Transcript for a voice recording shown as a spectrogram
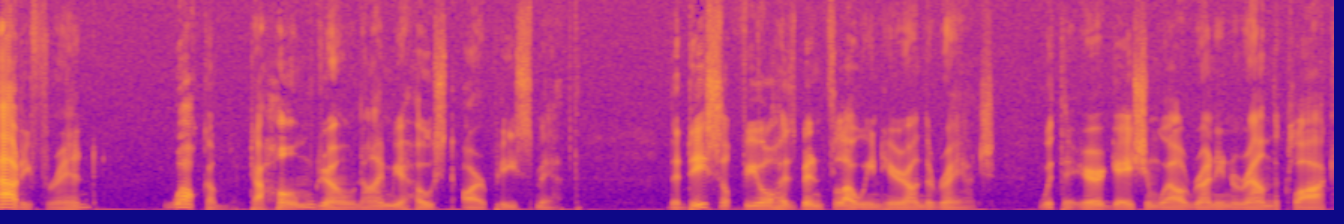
Howdy, friend. Welcome to Homegrown. I'm your host, R.P. Smith. The diesel fuel has been flowing here on the ranch, with the irrigation well running around the clock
